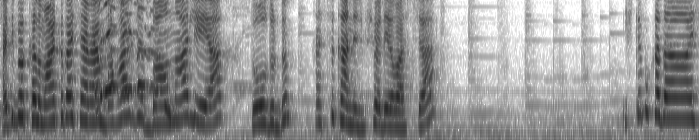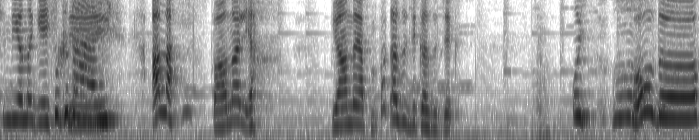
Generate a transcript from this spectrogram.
Hadi bakalım arkadaşlar ben Bahar ve Banu Aliye'ye doldurdum. Ha, sık anneciğim şöyle yavaşça. İşte bu kadar. Şimdi yana geçtik. Bu kadar. Allah. Banu Aliye. Bir anda yapma. Bak azıcık azıcık. Oy. Oldu.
